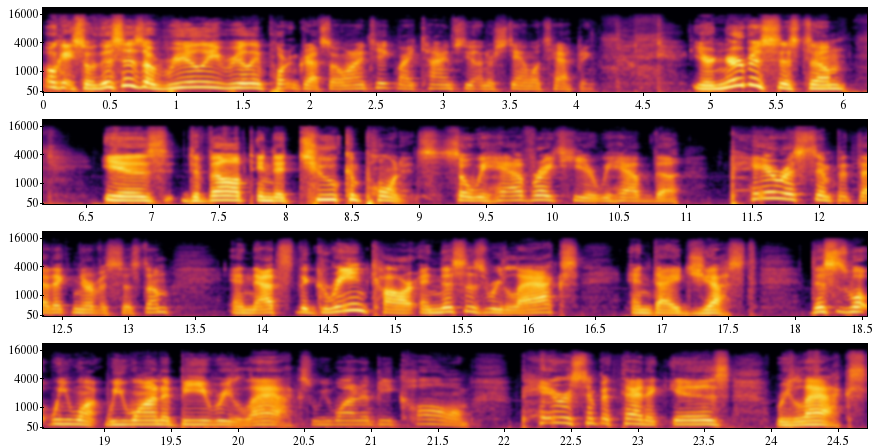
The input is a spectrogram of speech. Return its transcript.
Okay, so this is a really, really important graph. So I want to take my time so you understand what's happening. Your nervous system is developed into two components. So we have right here, we have the parasympathetic nervous system, and that's the green car, and this is relax and digest. This is what we want. We want to be relaxed. We want to be calm. Parasympathetic is relax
